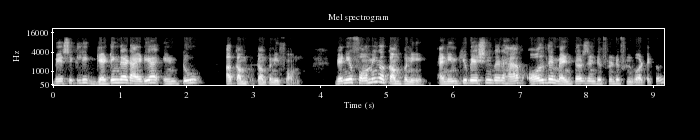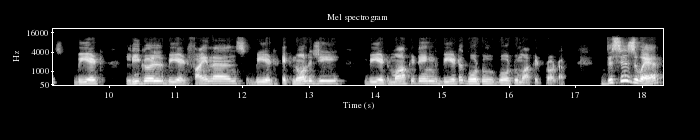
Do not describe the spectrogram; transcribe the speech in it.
basically getting that idea into a com company form. When you're forming a company, an incubation will have all the mentors in different different verticals, be it legal, be it finance, be it technology, be it marketing, be it a go-to go-to market product. This is where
